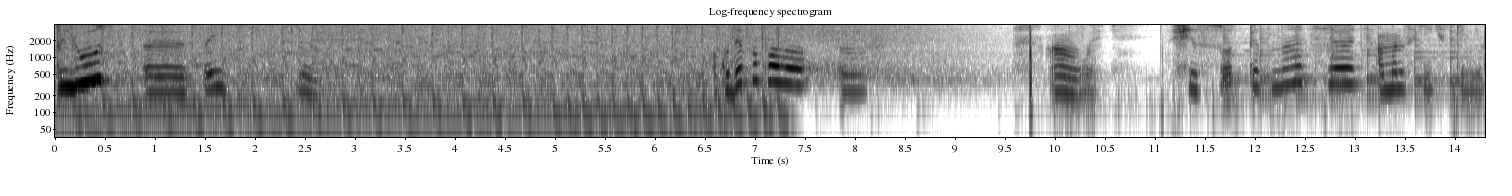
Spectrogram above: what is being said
плюс е, цей скін. Куди пропало? Е, а, ось. 615. А в мене скільки скінів?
